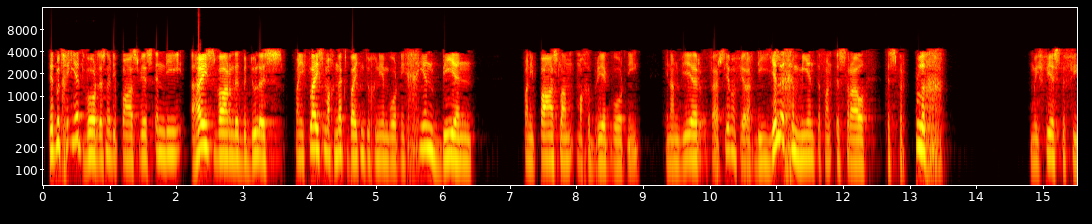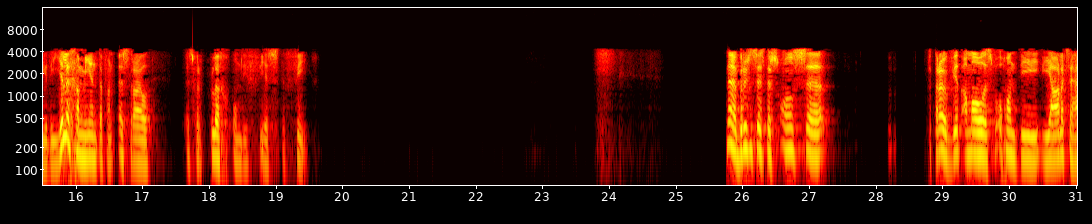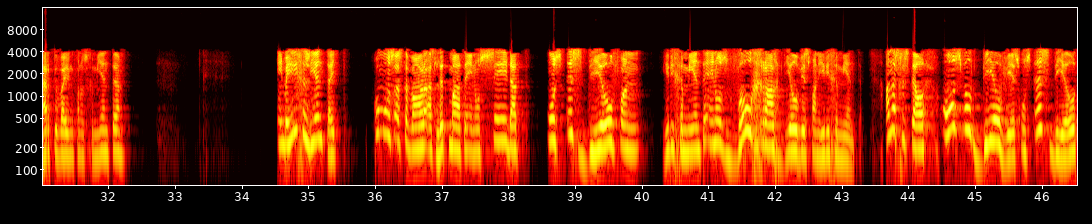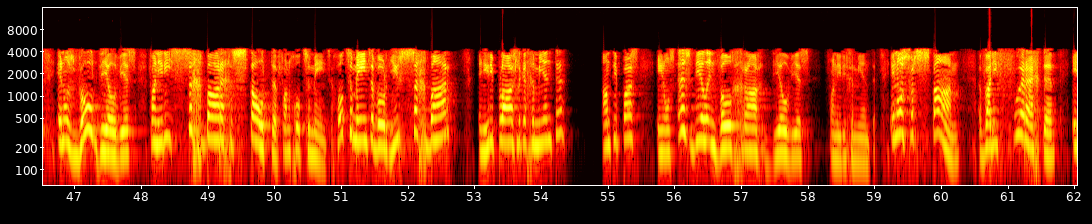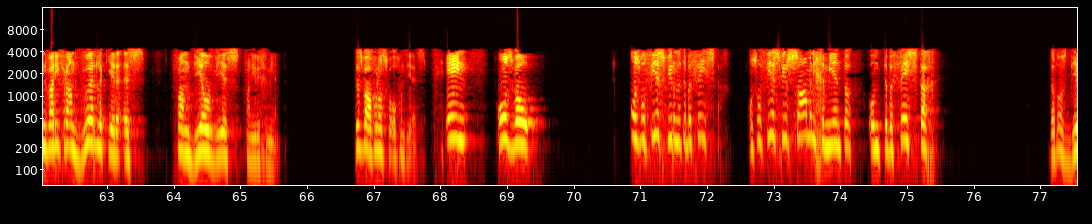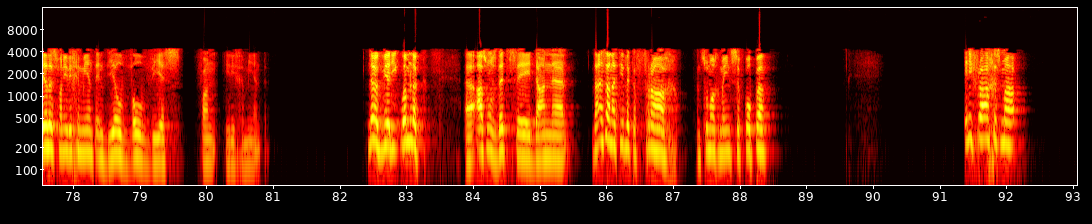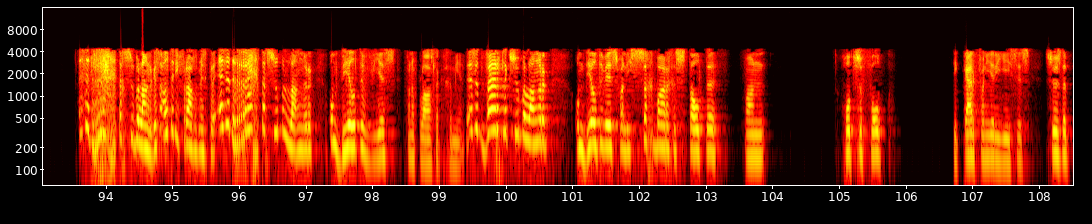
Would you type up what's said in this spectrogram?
Dit moet geëet word is nou die Paasfees in die huis waarin dit bedoel is. Van die vleis mag niks buitentoe geneem word nie, geen been van die Paaslam mag gebreek word nie. En dan weer vers 47, die hele gemeente van Israel is verplig om die fees te vier. Die hele gemeente van Israel is verplig om die fees te vier. Nou, broers en susters, ons uh vertrou ek weet almal is vanoggend die die jaarlikse hertoewyding van ons gemeente. En by hierdie geleentheid kom ons as te ware as lidmate en ons sê dat ons is deel van hierdie gemeente en ons wil graag deel wees van hierdie gemeente. Anders gestel, ons wil deel wees, ons is deel en ons wil deel wees van hierdie sigbare gestalte van God se mense. God se mense word hier sigbaar in hierdie plaaslike gemeente Antipas en ons is deel en wil graag deel wees van hierdie gemeente. En ons verstaan wat die voorregte en wat die verantwoordelikhede is van deel wees van hierdie gemeente. Dis waarvoor ons vanoggend hier is. En ons wil ons wil fees vier om dit te bevestig. Ons wil fees vier saam in die gemeente om te bevestig dat ons deel is van hierdie gemeente en deel wil wees van hierdie gemeente. Nou ek weet die oomblik uh, as ons dit sê dan uh, dan is daar natuurlik 'n vraag in sommige mense se koppe. En die vraag is maar is dit regtig so belangrik? Dis altyd die vraag wat mense kry. Is dit regtig so belangrik om deel te wees van 'n plaaslike gemeente? Is dit werklik so belangrik om deel te wees van die sigbare gestalte van God se volk, die kerk van die Here Jesus, soos dit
